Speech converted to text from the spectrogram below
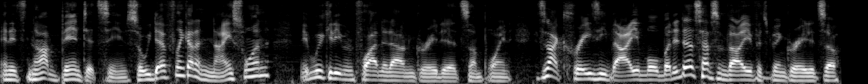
And it's not bent, it seems. So we definitely got a nice one. Maybe we could even flatten it out and grade it at some point. It's not crazy valuable, but it does have some value if it's been graded. So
